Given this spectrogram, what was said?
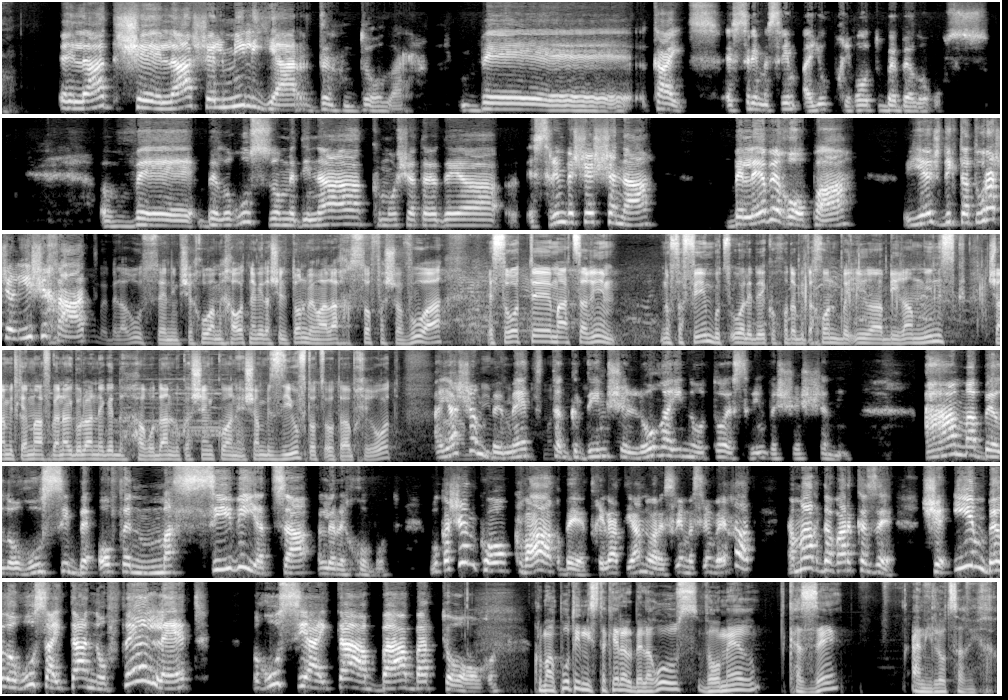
אלעד, שאלה של מיליארד דולר. בקיץ 2020 היו בחירות בבלרוס. ובלרוס זו מדינה, כמו שאתה יודע, 26 שנה, בלב אירופה, יש דיקטטורה של איש אחד. בבלרוס נמשכו המחאות נגד השלטון במהלך סוף השבוע. עשרות אה, מעצרים נוספים בוצעו על ידי כוחות הביטחון בעיר הבירה מינסק, שם התקיימה הפגנה גדולה נגד הרודן לוקשנקו, הנאשם בזיוף תוצאות הבחירות. היה שם באמת תקדים שלא ראינו אותו 26 שנים. העם הבלורוסי באופן מסיבי יצא לרחובות. לוקשנקו כבר בתחילת ינואר 2021 אמר דבר כזה, שאם בלרוס הייתה נופלת, רוסיה הייתה הבאה בתור. כלומר, פוטין מסתכל על בלרוס ואומר, כזה אני לא צריך.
